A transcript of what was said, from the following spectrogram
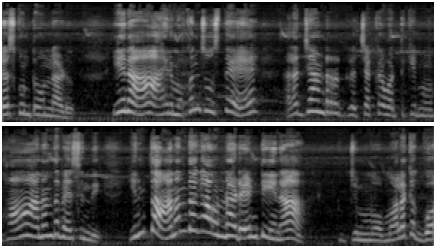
చేసుకుంటూ ఉన్నాడు. ఈయన ఆయన ముఖం చూస్తే అలెగ్జాండర్ చక్రవర్తికి మహా ఆనందం వేసింది. ఇంత ఆనందంగా ఉన్నాడేంటి ఈయన? మొలక గో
